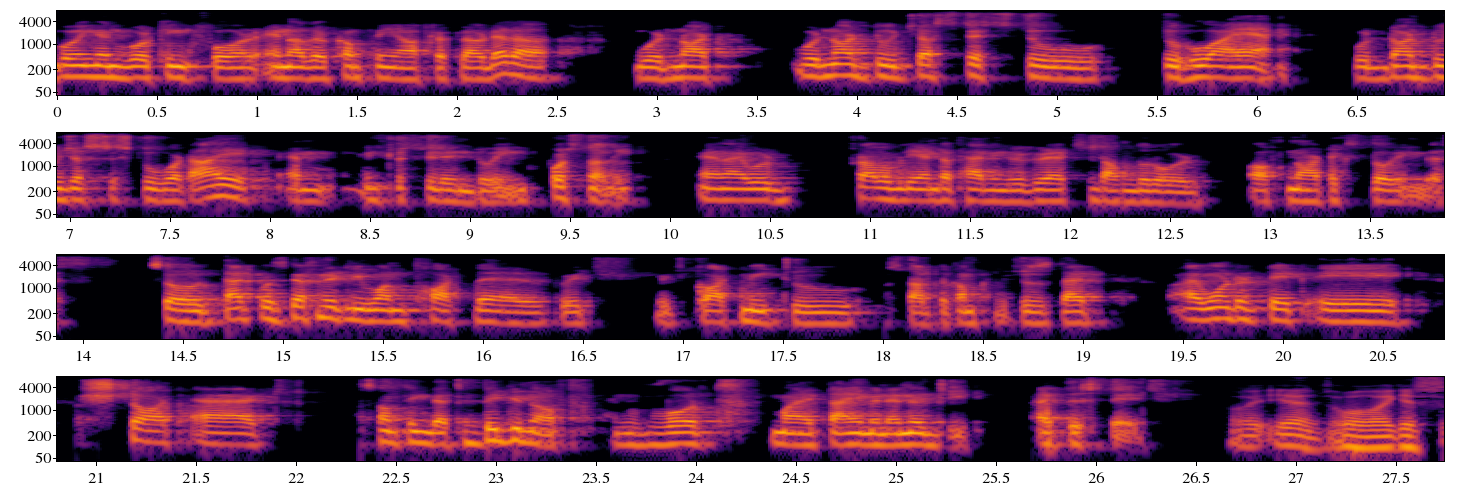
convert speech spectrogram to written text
Going and working for another company after Cloudera would not, would not do justice to, to who I am, would not do justice to what I am interested in doing personally. And I would probably end up having regrets down the road of not exploring this. So that was definitely one thought there, which, which got me to start the company, which is that I want to take a shot at something that's big enough and worth my time and energy at this stage. Well, yeah. Well, I guess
